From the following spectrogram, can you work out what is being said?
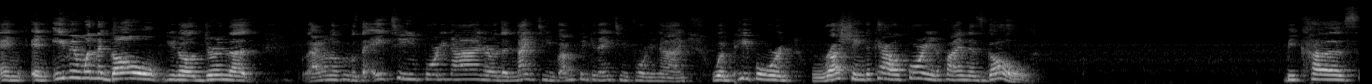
and and even when the gold, you know, during the I don't know if it was the 1849 or the 19 I'm thinking 1849 when people were rushing to California to find this gold because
